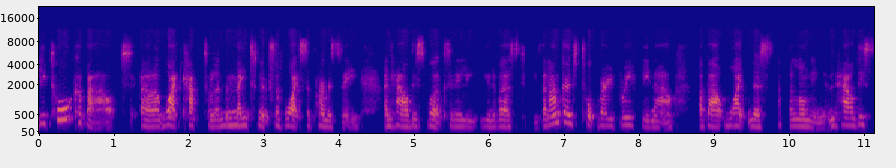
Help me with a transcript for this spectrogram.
we talk about uh, white capital and the maintenance of white supremacy and how this works in elite universities. And I'm going to talk very briefly now about whiteness and belonging and how this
